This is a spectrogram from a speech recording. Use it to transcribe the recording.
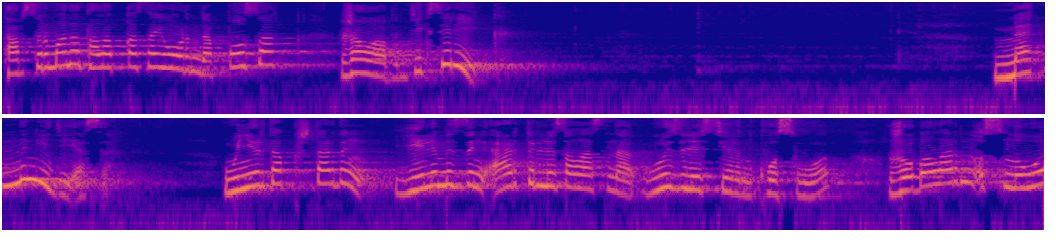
Тапсырманы талапқа сай орындап болсақ жауабын тексерейік. Мәтіннің идеясы. Өнертапқыштардың еліміздің әртүрлі саласына өз үлестерін қосуы жобалардың ұсынуы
